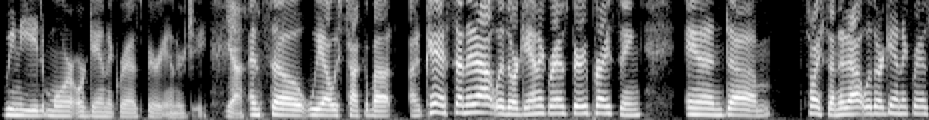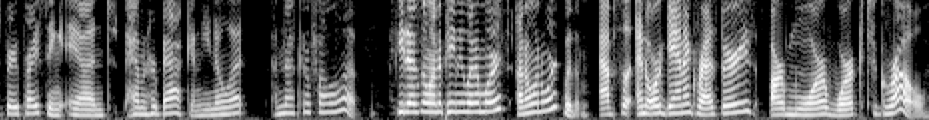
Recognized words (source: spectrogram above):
We need more organic raspberry energy. yes, And so we always talk about, okay, I sent it out with organic raspberry pricing. And um, so I sent it out with organic raspberry pricing and haven't heard back. And you know what? I'm not going to follow up. If he doesn't want to pay me what I'm worth, I don't want to work with him. Absolutely. And organic raspberries are more work to grow.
